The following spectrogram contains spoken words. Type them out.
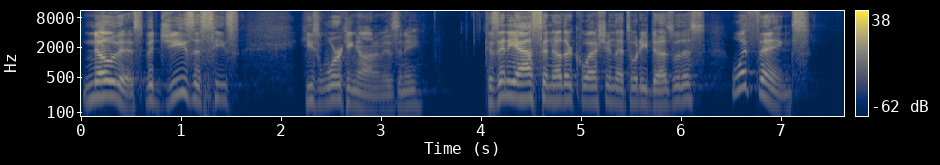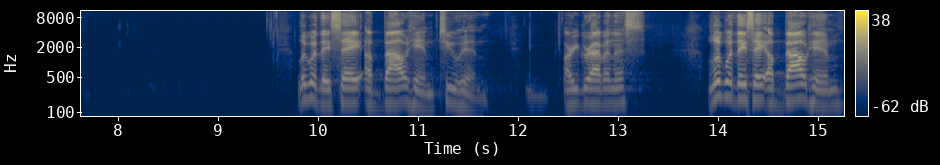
know this. But Jesus, he's, he's working on him, isn't he? Because then he asks another question. That's what he does with us. What things? Look what they say about him to him. Are you grabbing this? Look what they say about him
